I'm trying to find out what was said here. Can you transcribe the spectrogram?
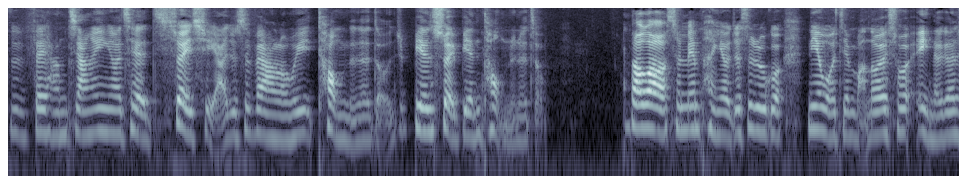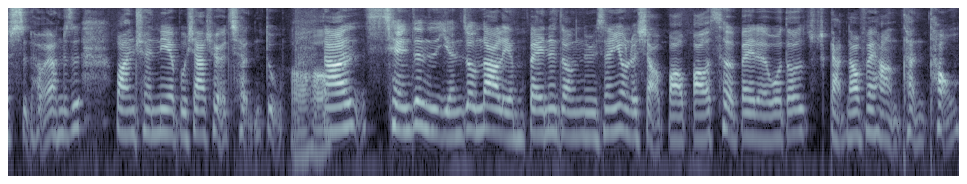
是非常僵硬，而且睡起来就是非常容易痛的那种，就边睡边痛的那种。包括我身边朋友，就是如果捏我肩膀，都会说硬的跟石头一样，就是完全捏不下去的程度。然后前一阵子严重到连背那种女生用的小包包侧背的，我都感到非常疼痛。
